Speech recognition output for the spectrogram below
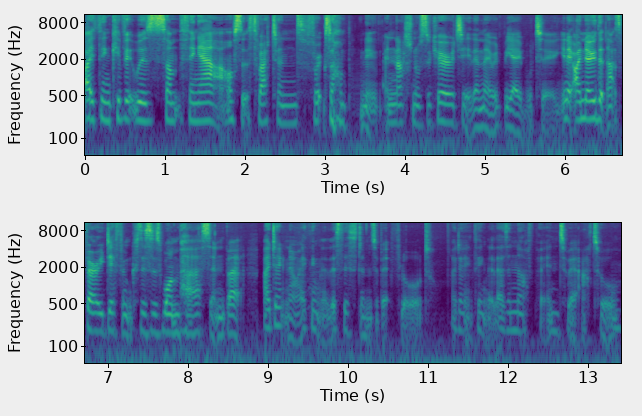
I think if it was something else that threatened, for example, you know, national security, then they would be able to. You know, I know that that's very different because this is one person, but I don't know. I think that the system's a bit flawed. I don't think that there's enough put into it at all.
